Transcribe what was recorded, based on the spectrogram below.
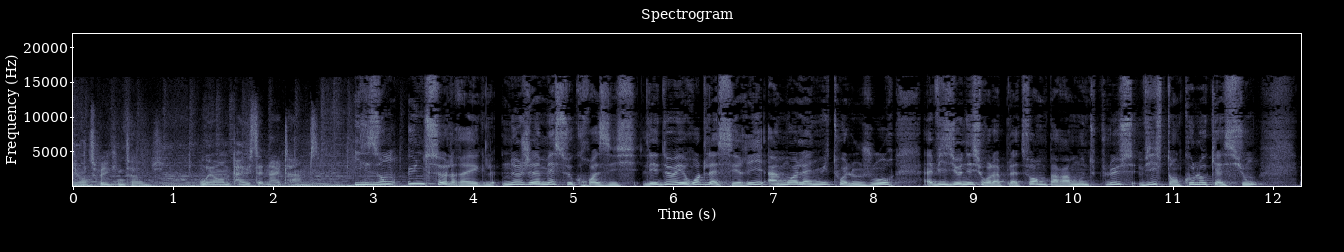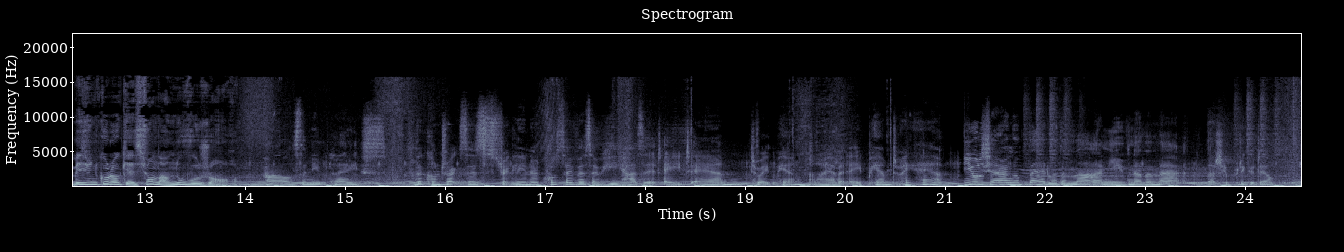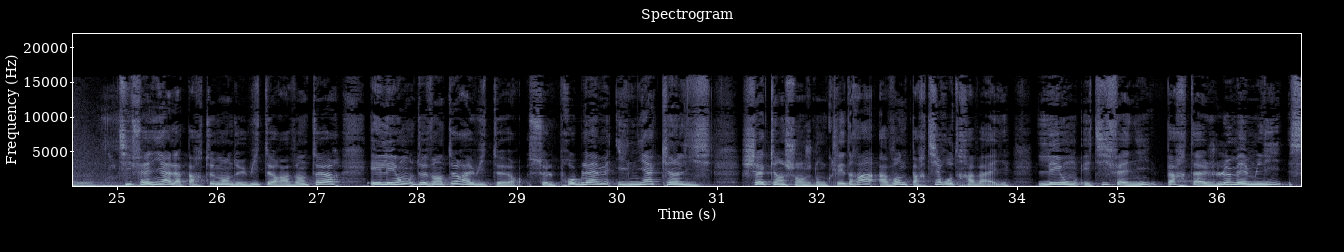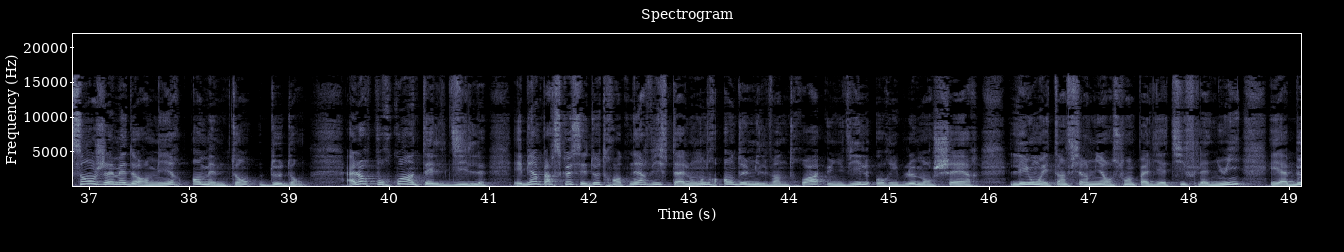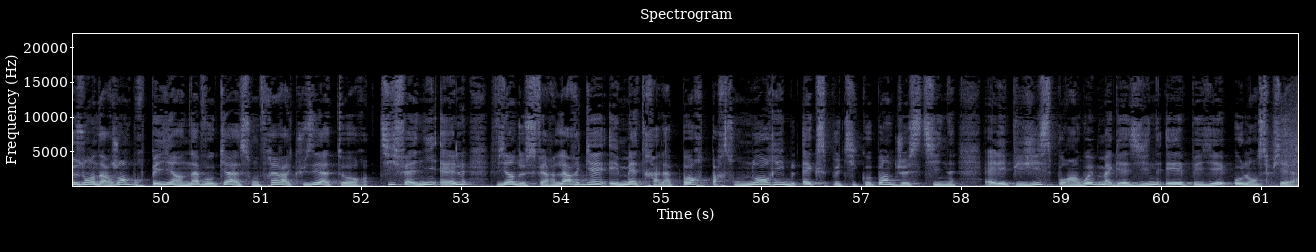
You on speaking terms? Ils ont une seule règle, ne jamais se croiser. Les deux héros de la série, À moi la nuit, toi le jour, à visionner sur la plateforme Paramount+, vivent en colocation, mais une colocation d'un nouveau genre. How's the new place? The contract says strictly no crossover, so he has it 8 a.m. to 8 p.m. and I have it 8 p.m. to 8 a.m. You're sharing a bed with a man you've never met. It's actually a pretty good deal. Tiffany a l'appartement de 8h à 20h et Léon de 20h à 8h. Seul problème, il n'y a qu'un lit. Chacun change donc les draps avant de partir au travail. Léon et Tiffany partagent le même lit sans jamais dormir en même temps dedans. Alors pourquoi un tel deal? Eh bien parce que ces deux trentenaires vivent à Londres en 2023, une ville horriblement chère. Léon est infirmier en soins palliatifs la nuit et a besoin d'argent pour payer un avocat à son frère accusé à tort. Tiffany, elle, vient de se faire larguer et mettre à la porte par son horrible ex-petit copain Justin. Elle est pigiste pour un web magazine et est payée au lance-pierre.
